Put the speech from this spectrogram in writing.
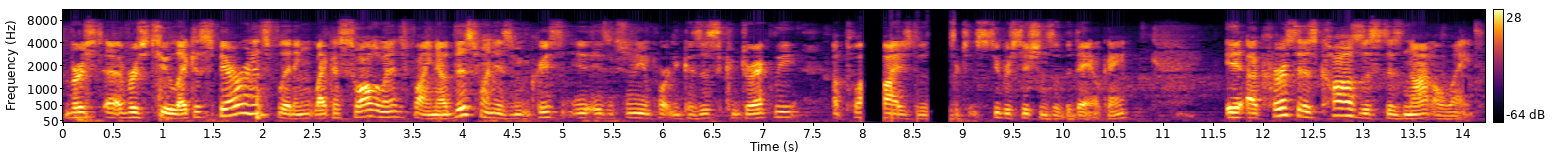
Verse uh, verse 2, like a sparrow in its flitting, like a swallow in its flying. Now this one is, increase, is extremely important because this directly applies to the superstitions of the day, okay? It, a curse that is causeless does not alight.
